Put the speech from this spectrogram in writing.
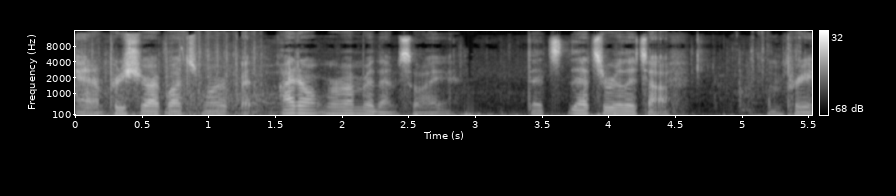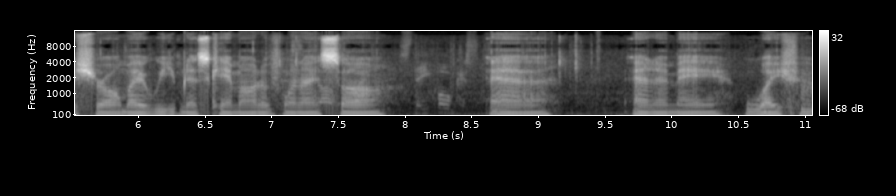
And I'm pretty sure I've watched more, but I don't remember them, so I... That's, that's really tough. I'm pretty sure all my weebness came out of when I saw uh, anime waifu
